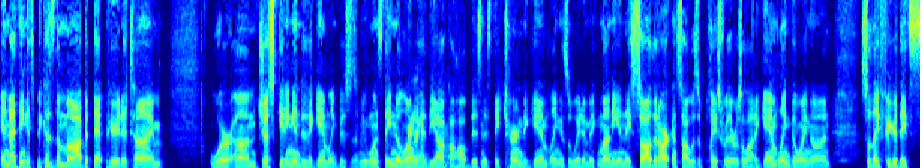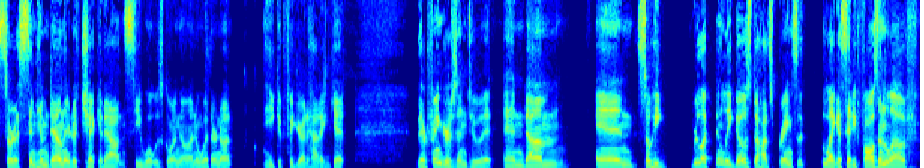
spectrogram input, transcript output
and i think it's because the mob at that period of time were um, just getting into the gambling business. I mean, once they no longer right. had the alcohol business, they turned to gambling as a way to make money. And they saw that Arkansas was a place where there was a lot of gambling going on. So they figured they'd sort of send him down there to check it out and see what was going on and whether or not he could figure out how to get their fingers into it. And um, and so he reluctantly goes to Hot Springs. Like I said, he falls in love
